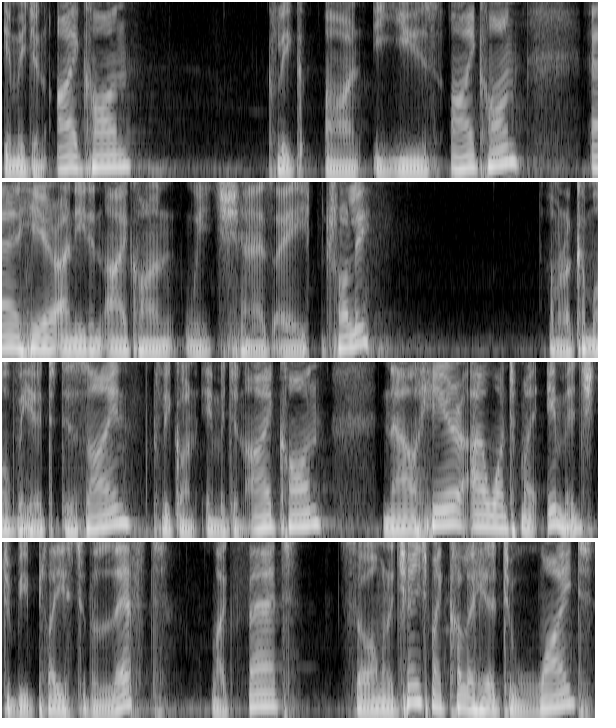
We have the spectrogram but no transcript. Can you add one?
image and icon, click on use icon. And here I need an icon which has a trolley. I'm going to come over here to design, click on image and icon. Now here I want my image to be placed to the left like that. So I'm going to change my color here to white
